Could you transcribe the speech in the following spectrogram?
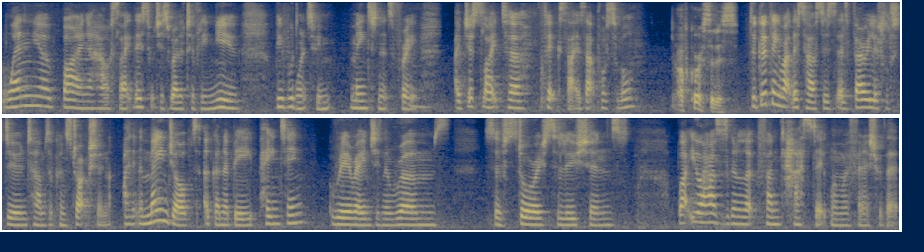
When you're buying a house like this, which is relatively new, people want it to be maintenance free. Mm. I'd just like to fix that. Is that possible? Of course it is. The good thing about this house is there's very little to do in terms of construction. I think the main jobs are going to be painting, rearranging the rooms, sort of storage solutions. But your house is going to look fantastic when we're finished with it.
